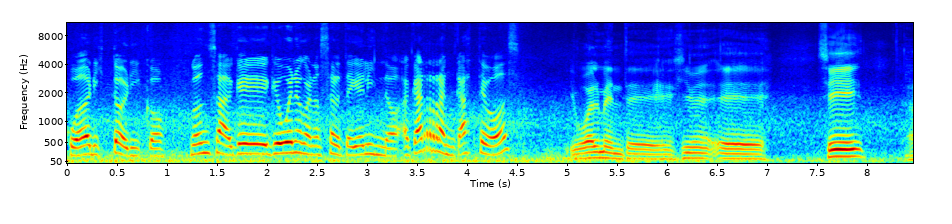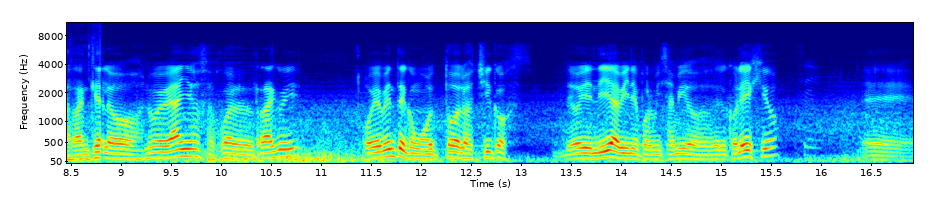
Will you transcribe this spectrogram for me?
jugador histórico. Gonza, qué, qué bueno conocerte, qué lindo. ¿Acá arrancaste vos? Igualmente, Jimé. Eh, sí, arranqué a los nueve años a jugar al rugby. Obviamente, como todos los chicos de hoy en día, vine por mis amigos del colegio. Eh,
